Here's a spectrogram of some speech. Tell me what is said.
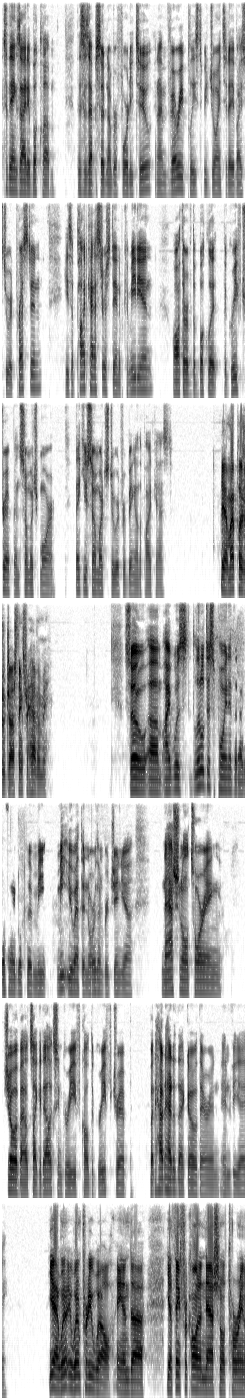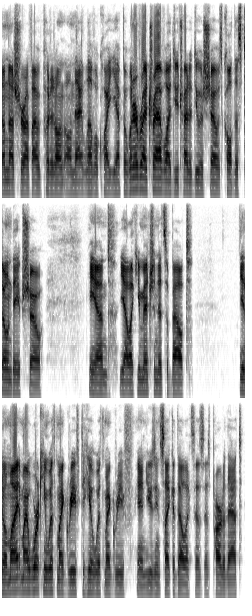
Back to the Anxiety Book Club. This is episode number 42, and I'm very pleased to be joined today by Stuart Preston. He's a podcaster, stand up comedian, author of the booklet The Grief Trip, and so much more. Thank you so much, Stuart, for being on the podcast. Yeah, my pleasure, Josh. Thanks for having me. So um, I was a little disappointed that I wasn't able to meet meet you at the Northern Virginia national touring show about psychedelics and grief called The Grief Trip. But how how did that go there in in VA? Yeah, it went, it went pretty well, and uh, yeah, thanks for calling it national touring. I'm not sure if I would put it on on that level quite yet, but whenever I travel, I do try to do a show. It's called the Stone Ape Show, and yeah, like you mentioned, it's about you know my my working with my grief to heal with my grief and using psychedelics as as part of that.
